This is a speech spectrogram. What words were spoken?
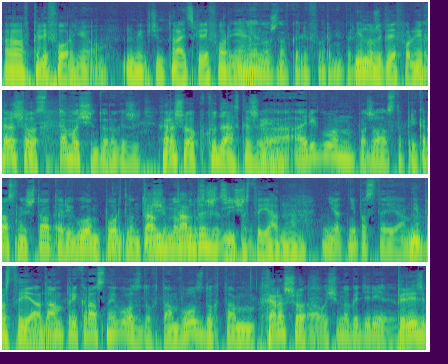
а, в Калифорнию. Ну, мне почему-то нравится Калифорния. Не нужно в Калифорнию. Не нужно в Калифорнию, хорошо. Там, там очень дорого жить. Хорошо, а куда, скажи? А, Орегон, пожалуйста, прекрасный штат, Орегон, Портленд. Там, очень много там дожди постоянно. Нет, не постоянно. Не постоянно. Но там прекрасный воздух, там воздух, там Хорошо. а, очень много деревьев. Пере-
